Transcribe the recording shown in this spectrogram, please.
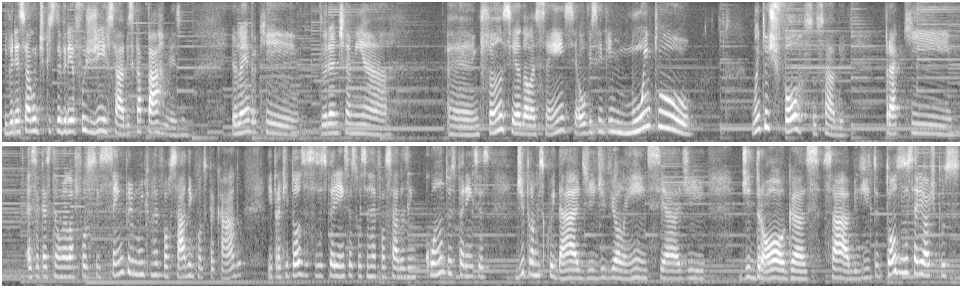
deveria ser algo de que se deveria fugir, sabe? Escapar mesmo. Eu lembro que durante a minha é, infância e adolescência houve sempre muito muito esforço, sabe, para que essa questão ela fosse sempre muito reforçada enquanto pecado e para que todas essas experiências fossem reforçadas enquanto experiências de promiscuidade, de violência, de, de drogas, sabe, de todos os estereótipos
